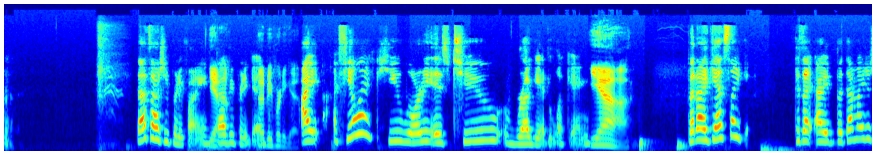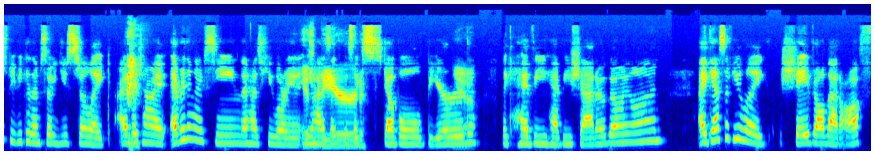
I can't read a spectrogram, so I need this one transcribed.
that's actually pretty funny. Yeah, That'd be pretty good. That'd be pretty good. I, I feel like Hugh Laurie is too rugged looking. Yeah. But I guess like because I, I but that might just be because I'm so used to like every time I everything I've seen that has Hugh Laurie in it, He he, has like this like stubble beard, Yeah. like heavy, heavy shadow going on. I guess if you like shaved all that off,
